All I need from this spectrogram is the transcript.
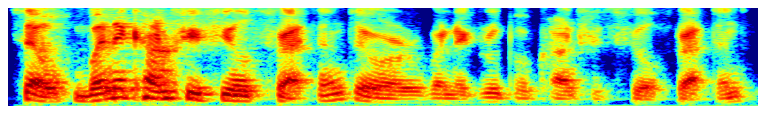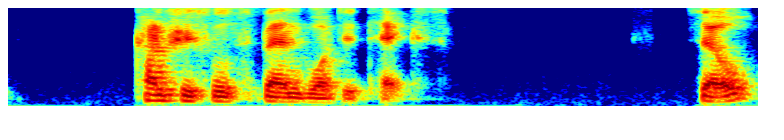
So when a country feels threatened or when a group of countries feel threatened, countries will spend what it takes. So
